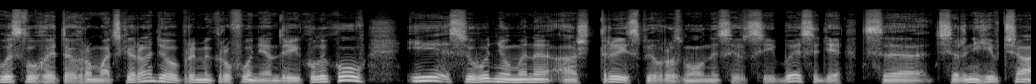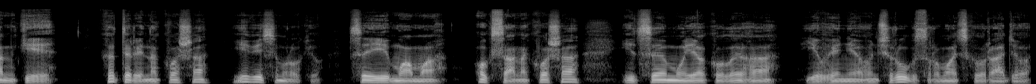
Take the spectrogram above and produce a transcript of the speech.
Ви слухаєте громадське радіо при мікрофоні Андрій Куликов. І сьогодні у мене аж три співрозмовниці в цій бесіді. Це чернігівчанки Катерина Кваша, їй 8 років. Це її мама Оксана Кваша, і це моя колега Євгенія Гончарук з громадського радіо.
